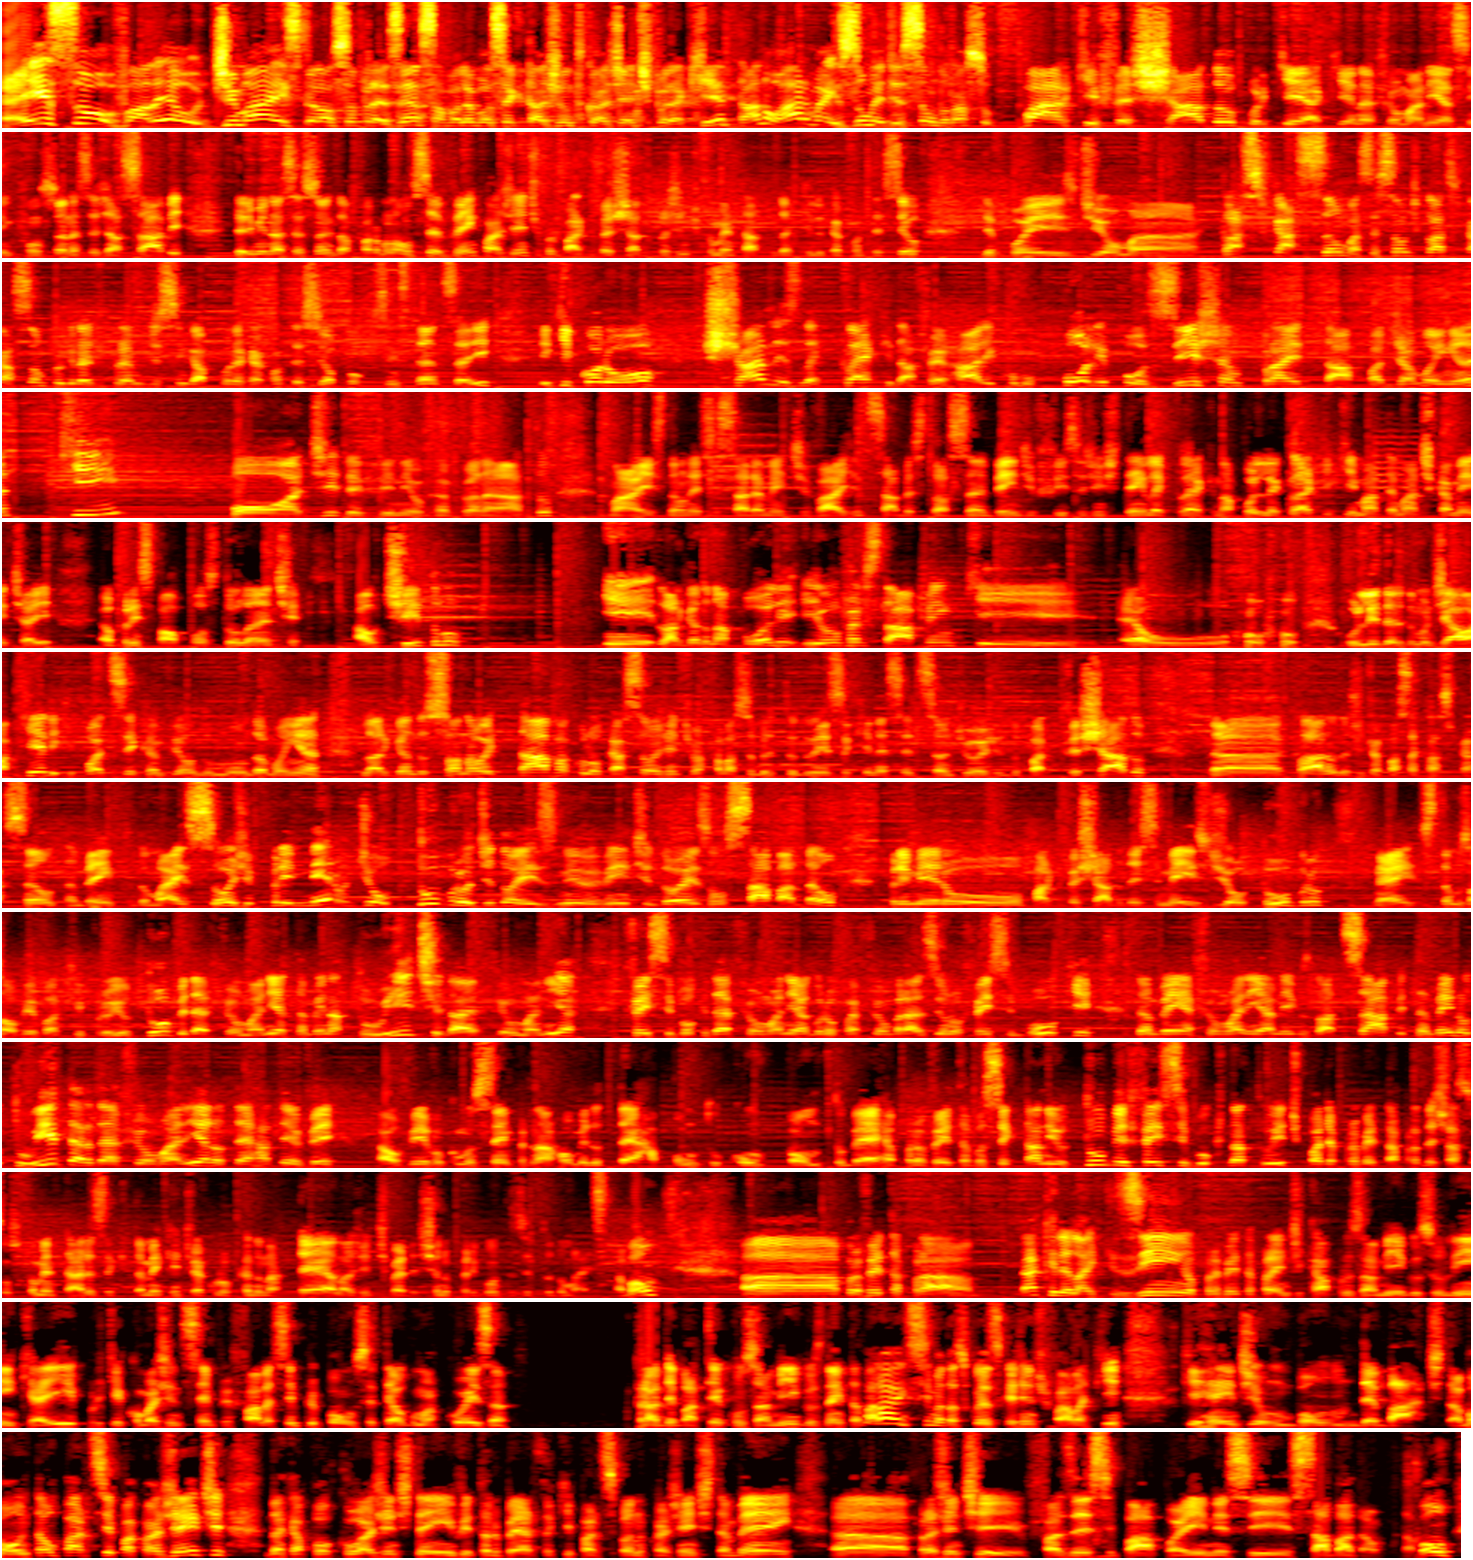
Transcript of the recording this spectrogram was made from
É isso, valeu demais pela sua presença, valeu você que tá junto com a gente por aqui. Tá no ar mais uma edição do nosso Parque Fechado, porque aqui na Filmania é assim que funciona, você já sabe. Termina as sessões da Fórmula 1, você vem com a gente pro Parque Fechado pra gente comentar tudo aquilo que aconteceu depois de uma classificação, uma sessão de classificação pro Grande Prêmio de Singapura que aconteceu há poucos instantes aí e que coroou Charles Leclerc da Ferrari como pole position para a etapa de amanhã que pode definir o campeonato, mas não necessariamente vai. A gente sabe a situação é bem difícil. A gente tem Leclerc na pole, Leclerc que matematicamente aí é o principal postulante ao título e largando na pole e o Verstappen que é o, o, o, líder do mundial, aquele que pode ser campeão do mundo amanhã, largando só na oitava colocação. A gente vai falar sobre tudo isso aqui nessa edição de hoje do Parque Fechado. Uh, claro, a gente vai passar classificação também tudo mais. Hoje, 1 de outubro de 2022, um sabadão, primeiro parque fechado desse mês de outubro. Né? Estamos ao vivo aqui para o YouTube da F1 Mania, também na Twitch da F1 Mania, Facebook da F1 Mania, Grupo F1 Brasil no Facebook, também F1 Mania Amigos do WhatsApp, também no Twitter da F1 Mania, no Terra TV ao vivo, como sempre, na home do terra.com.br. Aproveita, você que está no YouTube, Facebook, na Twitch, pode aproveitar para deixar seus comentários aqui também, que a gente vai colocando na tela, a gente vai deixando perguntas e tudo mais, tá bom? Ah, aproveita para dá aquele likezinho, aproveita para indicar para os amigos o link aí, porque como a gente sempre fala, é sempre bom você ter alguma coisa para debater com os amigos, né? Então vai lá em cima das coisas que a gente fala aqui, que rende um bom debate, tá bom? Então participa com a gente. Daqui a pouco a gente tem Vitor Berto aqui participando com a gente também, uh, ah, para a gente fazer esse papo aí nesse sabadão, tá bom?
